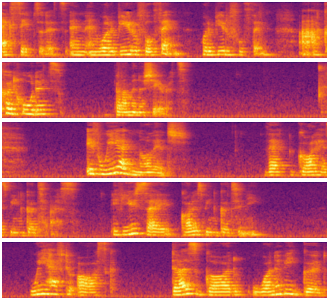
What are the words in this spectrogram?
accepted it. And, and what a beautiful thing. What a beautiful thing. I, I could hoard it, but I'm going to share it. If we acknowledge that God has been good to us, if you say, God has been good to me, we have to ask Does God want to be good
